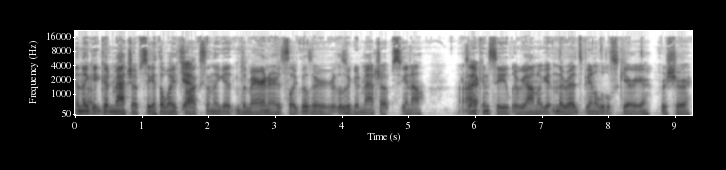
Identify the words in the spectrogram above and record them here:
And they get good matchups. They get the White Yeah. Sox and they get the Mariners. Like those are those are good matchups. You know, I can see Liriano getting the Reds being a little scarier for sure.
